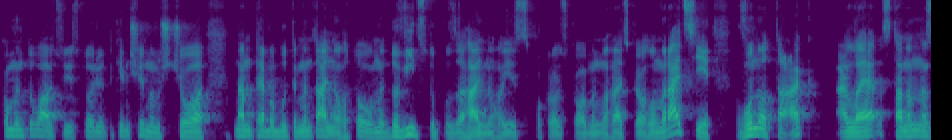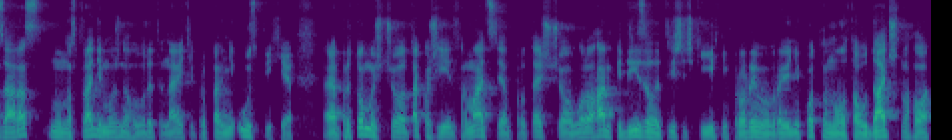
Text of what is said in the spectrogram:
коментував цю історію таким чином, що нам треба бути ментально готовими до відступу загального із Покровського мирноградської агломерації, воно так. Але станом на зараз, ну насправді можна говорити навіть і про певні успіхи, е, при тому, що також є інформація про те, що ворогам підрізали трішечки їхні прориви в районі Котленого та Удачного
